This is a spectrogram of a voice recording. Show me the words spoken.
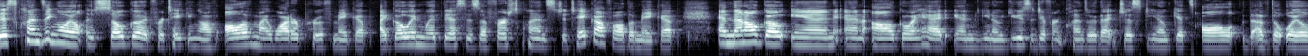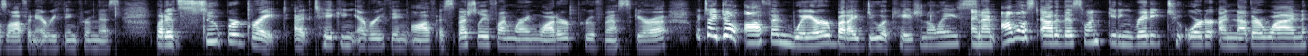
this cleansing oil is so good for taking off all of my waterproof makeup. I go in with this as a first cleanse to take off all the makeup and then I'll go in and I'll go ahead and you know use a different cleanser that just you know gets all of the oils off and everything from this. But it's super great at taking everything off, especially if I'm wearing waterproof mascara, which I don't often wear, but I do occasionally. And I'm almost out of this one, getting ready to order another one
